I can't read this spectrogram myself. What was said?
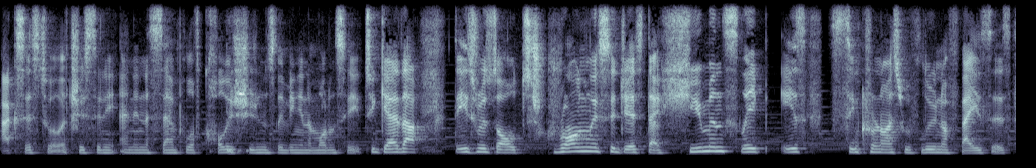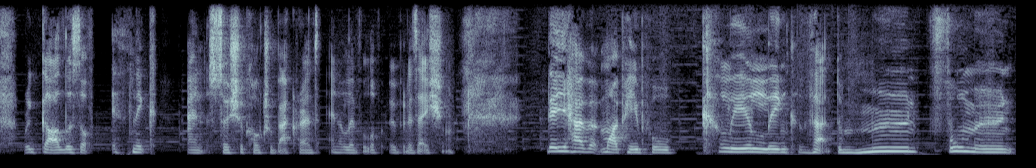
access to electricity and in a sample of college students living in a modern city. Together, these results strongly suggest that human sleep is synchronized with lunar phases, regardless of ethnic and sociocultural background and a level of urbanization. There you have it, my people. Clear link that the moon, full moon,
